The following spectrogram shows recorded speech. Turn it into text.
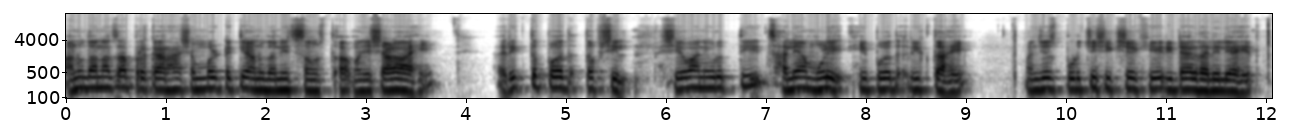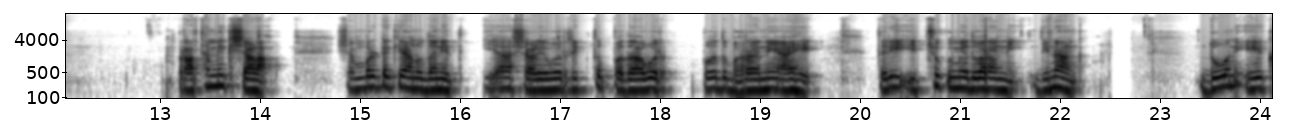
अनुदानाचा प्रकार हा शंभर टक्के अनुदानित संस्था म्हणजे शाळा आहे. रिक्त पद तपशील. सेवानिवृत्ती झाल्यामुळे हे पद रिक्त आहे. म्हणजेच पुढचे शिक्षक हे रिटायर झालेले आहेत. प्राथमिक शाळा. शंभर टक्के अनुदानित. या शाळेवर रिक्त पदावर पद भराने आहे. तरी इच्छुक उमेदवारांनी दिनांक दोन एक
